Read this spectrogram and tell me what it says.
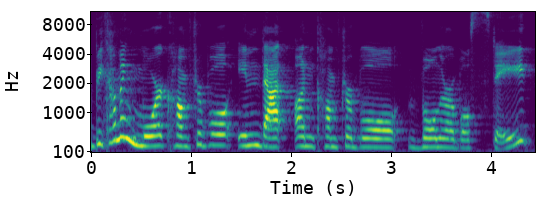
becoming more comfortable in that uncomfortable vulnerable state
